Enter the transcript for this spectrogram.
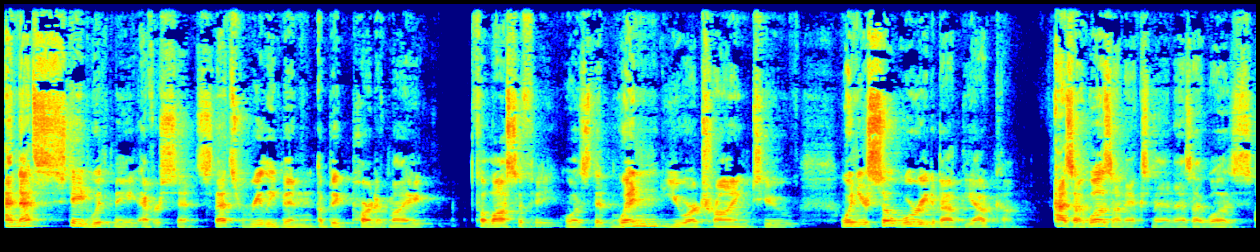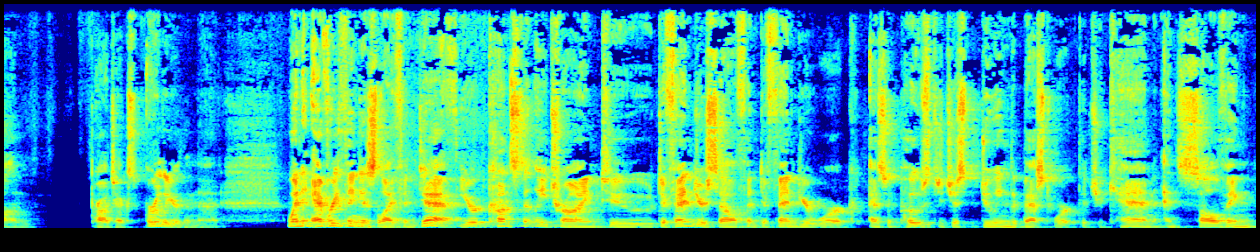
and that's stayed with me ever since. That's really been a big part of my philosophy was that when you are trying to, when you're so worried about the outcome, as I was on X Men, as I was on projects earlier than that, when everything is life and death, you're constantly trying to defend yourself and defend your work as opposed to just doing the best work that you can and solving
